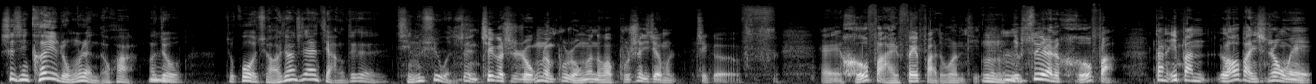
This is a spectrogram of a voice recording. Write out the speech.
事情可以容忍的话，那就就过去。好像现在讲这个情绪问题。这这个是容忍不容忍的话，不是一件这个，哎，合法还是非法的问题。嗯你虽然是合法，但是一般老百姓认为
